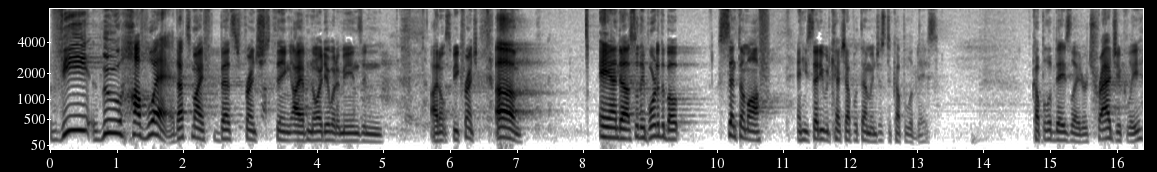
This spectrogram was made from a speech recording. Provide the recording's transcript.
Ville du Havre. That's my best French thing. I have no idea what it means, and I don't speak French. Um, and uh, so they boarded the boat, sent them off, and he said he would catch up with them in just a couple of days couple of days later, tragically,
